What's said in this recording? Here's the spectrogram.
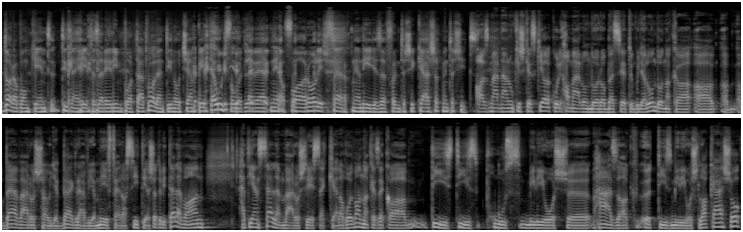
darabonként 17 ezerért importált Valentino csempét, te úgy fogod leverni a falról, és felrakni a 4000 forintos ikásat, mint a sic. az már nálunk is kezd kialakulni, ha már Londonról beszéltünk. Ugye a Londonnak Londonnak a, a, a belvárosa, ugye Belgrávia, Mayfair, a City, stb. tele van hát ilyen szellemváros részekkel, ahol vannak ezek a 10-10-20 milliós házak, 5-10 milliós lakások,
